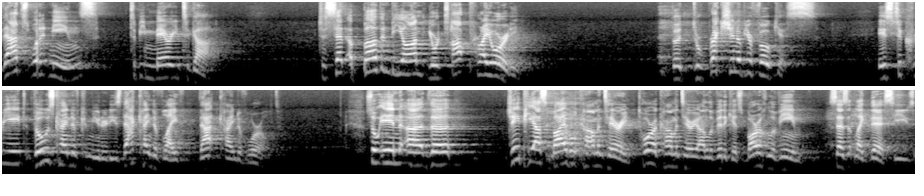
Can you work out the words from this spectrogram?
That's what it means to be married to God. To set above and beyond your top priority the direction of your focus is to create those kind of communities, that kind of life, that kind of world. So, in uh, the JPS Bible commentary, Torah commentary on Leviticus, Baruch Levine says it like this. He's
